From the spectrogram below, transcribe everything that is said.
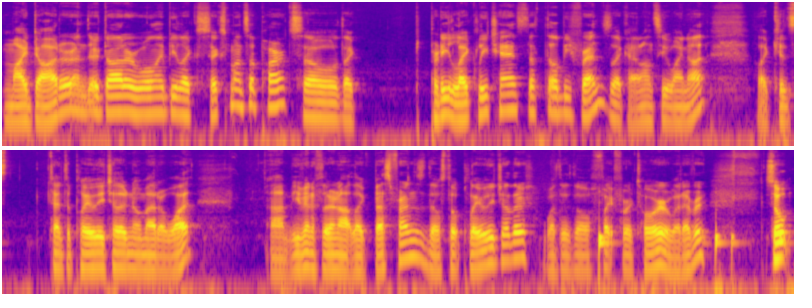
my daughter and their daughter will only be like six months apart. So like pretty likely chance that they'll be friends. Like I don't see why not. Like kids tend to play with each other no matter what. Um, even if they're not like best friends, they'll still play with each other, whether they'll fight for a toy or whatever. So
